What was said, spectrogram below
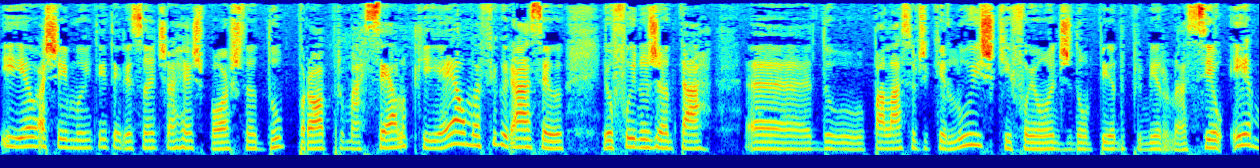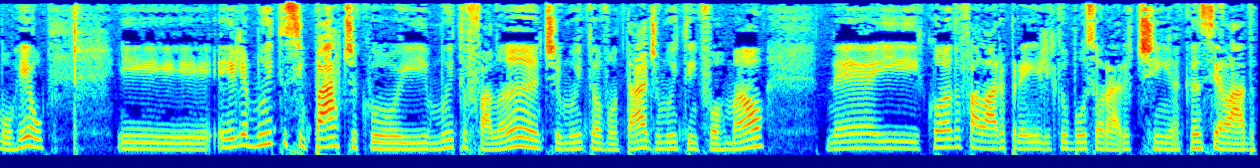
E eu achei muito interessante a resposta do próprio Marcelo, que é uma figuraça. Eu, eu fui no jantar uh, do Palácio de Queluz, que foi onde Dom Pedro I nasceu e morreu. E ele é muito simpático e muito falante, muito à vontade, muito informal né? E quando falaram para ele que o Bolsonaro tinha cancelado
